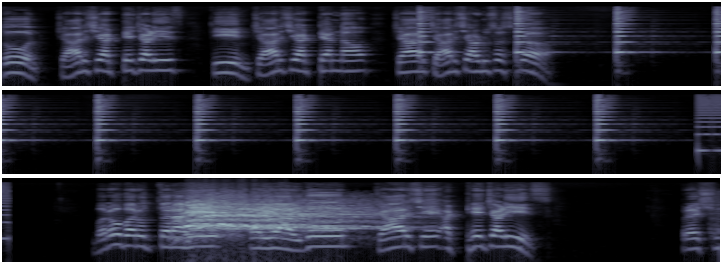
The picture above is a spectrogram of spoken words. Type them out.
दोन चारशे अठ्ठेचाळीस तीन चारशे अठ्ठ्याण्णव चार चारशे अडुसष्ट. बरोबर उत्तर आहे पर्याय दोन चारशे अठ्ठेचाळीस. प्रश्न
